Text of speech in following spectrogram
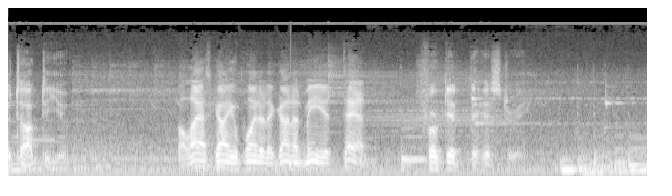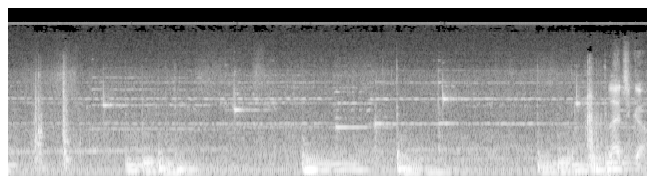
to talk to you. The last guy who pointed a gun at me is dead. Forget the history. Let's go.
